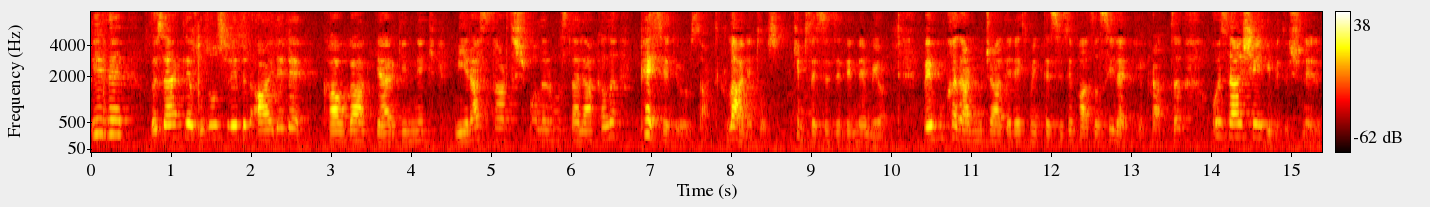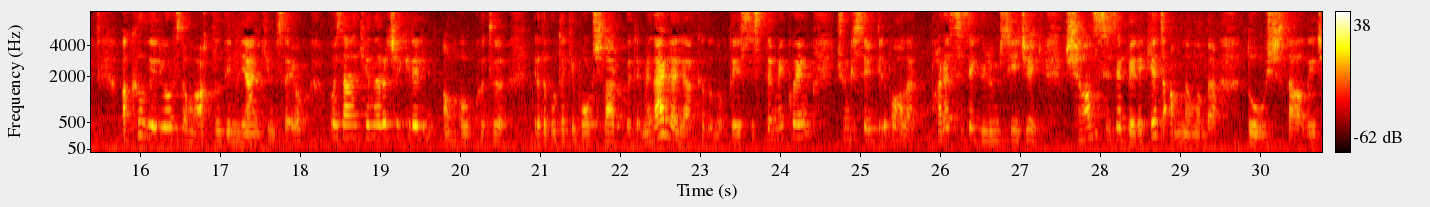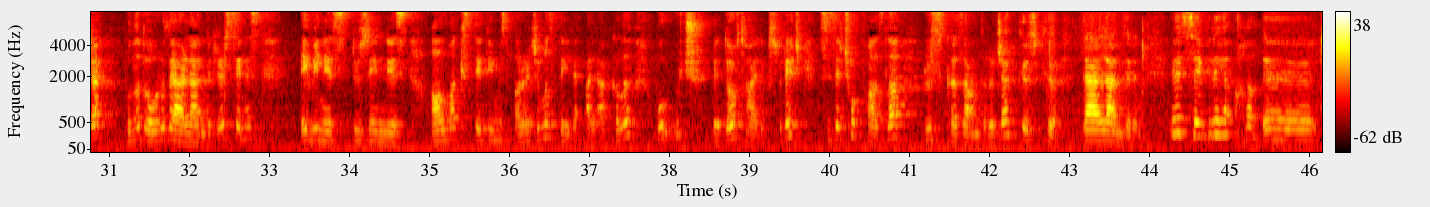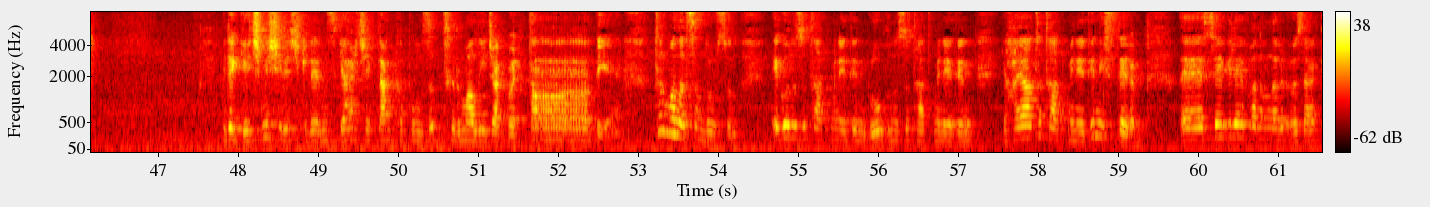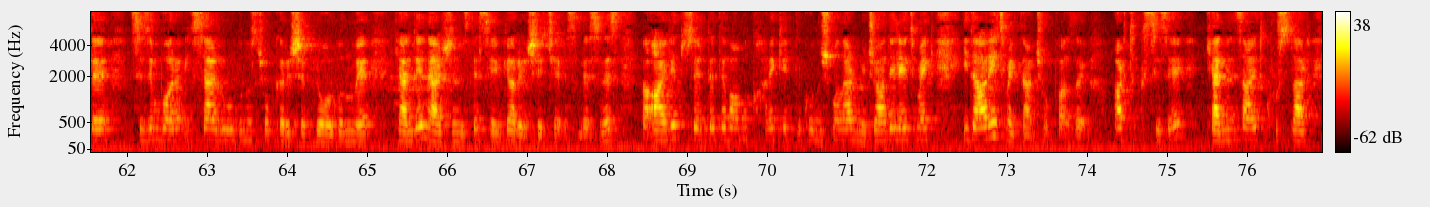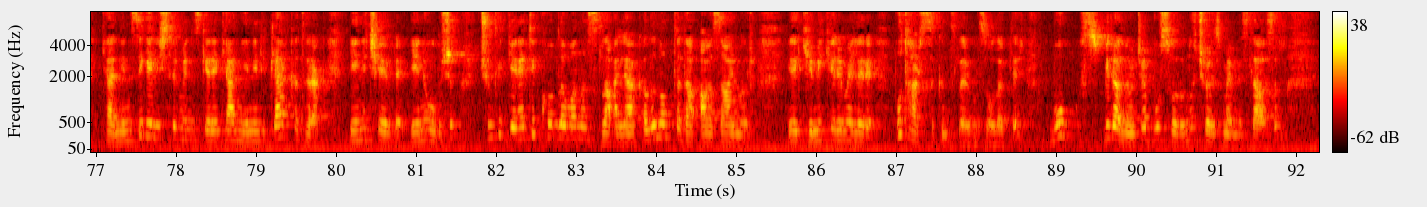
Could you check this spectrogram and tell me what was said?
Bir de özellikle uzun süredir ailede kavga, gerginlik, miras tartışmalarımızla alakalı pes ediyoruz artık. Lanet olsun. Kimse sizi dinlemiyor. Ve bu kadar mücadele etmek de sizi fazlasıyla yıprattı. O yüzden şey gibi düşünelim. Akıl veriyoruz ama aklı dinleyen kimse yok. O yüzden kenara çekilelim ama avukatı ya da buradaki borçlar ödemelerle alakalı noktayı sisteme koyalım. Çünkü sevgili boğalar para size gülümseyecek, şans size bereket anlamında doğuş sağlayacak. Bunu doğru değerlendirirseniz eviniz, düzeniniz, almak istediğimiz aracımızla ile alakalı bu 3 ve 4 aylık süreç size çok fazla rızk kazandıracak gözüküyor. Değerlendirin. Evet sevgili e, bir de geçmiş ilişkilerimiz gerçekten kapımızı tırmalayacak böyle tırrrr diye. Tırmalasın dursun. Egonuzu tatmin edin, ruhunuzu tatmin edin, hayatı tatmin edin isterim. Ee, sevgili ev hanımları özellikle sizin bu ara içsel ruhunuz çok karışık, yorgun ve kendi enerjinizde sevgi arayışı içerisindesiniz. Ve aile düzeninde devamlı hareketli konuşmalar, mücadele etmek, idare etmekten çok fazla. Artık size kendinize ait kurslar, kendinizi geliştirmeniz gereken yenilikler katarak yeni çevre, yeni oluşum. Çünkü genetik kodlamanızla alakalı noktada Alzheimer, e, kemik erimeleri bu tarz sıkıntılarımız olabilir. Bu bir an önce bu sorunu çözmemiz lazım.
